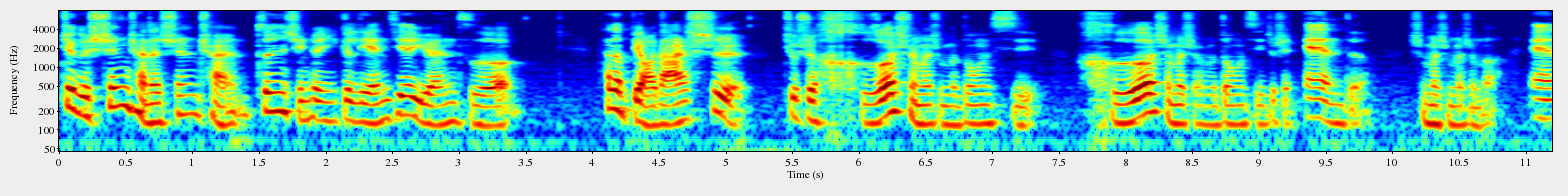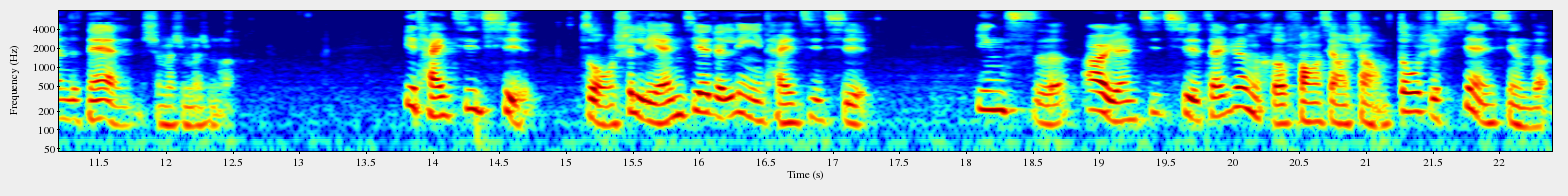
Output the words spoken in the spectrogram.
这个生产的生产遵循着一个连接原则，它的表达式就是和什么什么东西，和什么什么东西，就是 and 什么什么什么，and then 什么什么什么。一台机器总是连接着另一台机器，因此二元机器在任何方向上都是线性的。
